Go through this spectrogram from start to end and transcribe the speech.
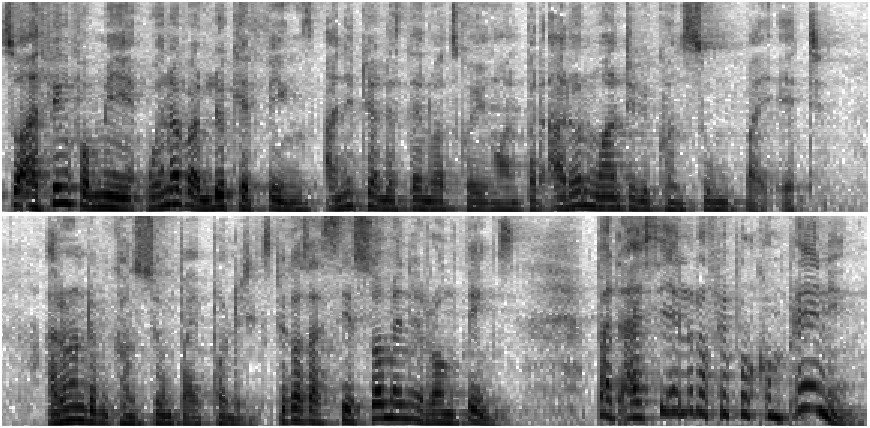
So I think for me, whenever I look at things, I need to understand what's going on, but I don't want to be consumed by it. I don't want to be consumed by politics because I see so many wrong things. But I see a lot of people complaining.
